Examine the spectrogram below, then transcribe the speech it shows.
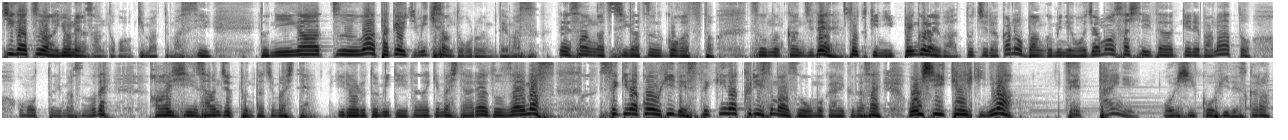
1月は米谷さんのところ決まってますし、2月は竹内美希さんのところに出ます。で、3月、4月、5月と、そんな感じで、一月に一遍ぐらいはどちらかの番組にお邪魔をさせていただければなと思っておりますので、配信30分経ちまして、いろいろと見ていただきましてありがとうございます。素敵なコーヒーで素敵なクリスマスをお迎えください。美味しいケーキには、絶対に美味しいコーヒーですから、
